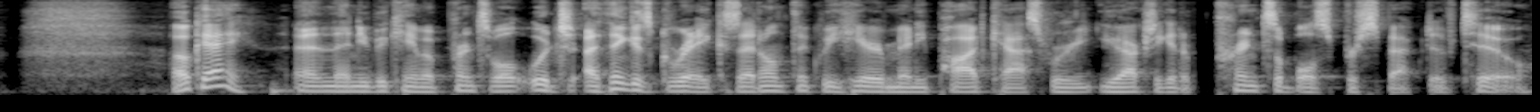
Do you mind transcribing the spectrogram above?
okay. And then you became a principal, which I think is great because I don't think we hear many podcasts where you actually get a principal's perspective too.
